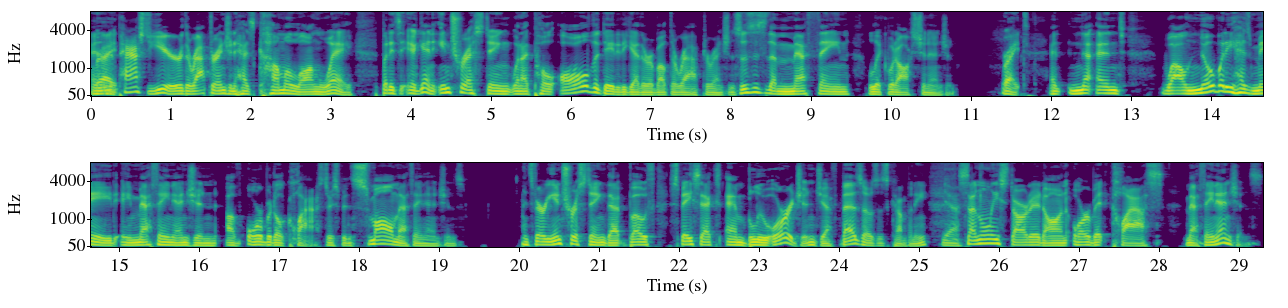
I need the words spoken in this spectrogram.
And in the past year, the Raptor engine has come a long way. But it's, again, interesting when I pull all the data together about the Raptor engine. So this is the methane liquid oxygen engine. Right. And, and while nobody has made a methane engine of orbital class, there's been small methane engines. It's very interesting that both SpaceX and Blue Origin, Jeff Bezos' company, Yeah. suddenly started on orbit class methane engines.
